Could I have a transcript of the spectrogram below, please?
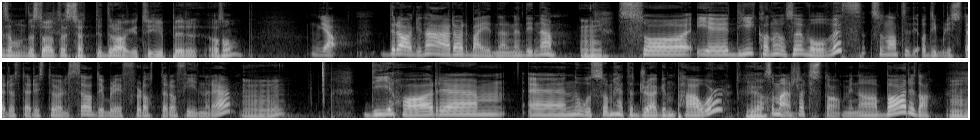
liksom, det står at det er 70 dragetyper og sånn. ja. Dragene er arbeiderne dine. Mm. Så de kan jo også evolves, sånn de, og de blir større og større i størrelse, og de blir flottere og finere. Mm. De har um, eh, noe som heter dragon power, Ja. som er en slags stamina-bar. Mm.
